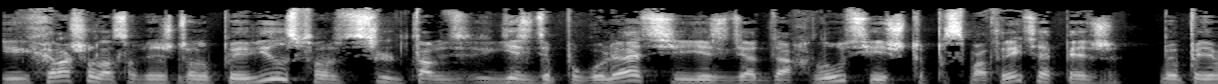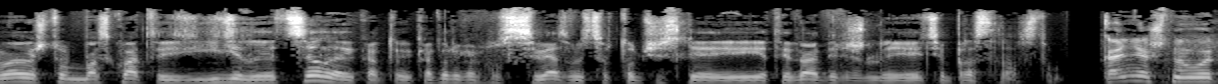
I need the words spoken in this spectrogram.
И хорошо, на самом деле, что оно появилось, потому что там есть где погулять, есть где отдохнуть, есть что посмотреть, опять же. Мы понимаем, что Москва – это единое целое, которое, которое как-то связывается в том числе и этой набережной, и этим пространством. Конечно, вот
